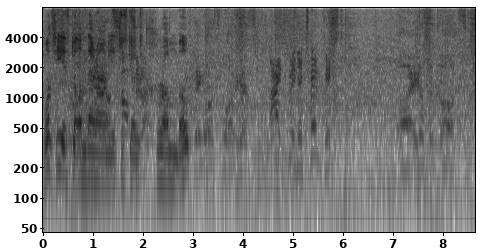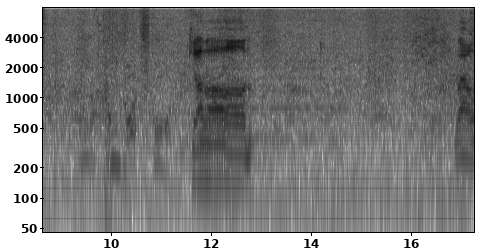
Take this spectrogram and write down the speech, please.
Once he is gone, their army is just going to crumble. I bring a tempest! Eye of the gods! Do not Come on! Wow.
